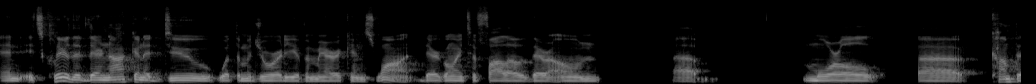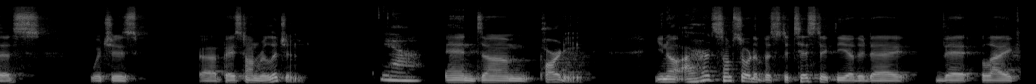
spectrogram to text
And it's clear that they're not going to do what the majority of Americans want. They're going to follow their own uh, moral uh, compass, which is uh, based on religion. Yeah. And um, party. You know, I heard some sort of a statistic the other day that like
